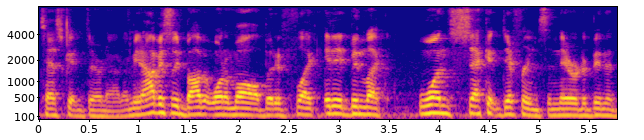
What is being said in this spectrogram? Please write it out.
test getting thrown out. I mean, obviously Bobbitt won them all, but if like it had been like one second difference and there would have been a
